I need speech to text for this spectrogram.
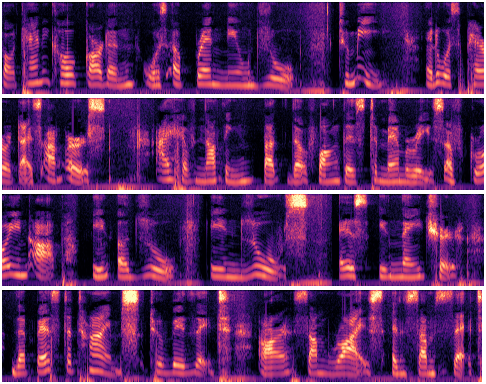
Botanical Garden was a brand new zoo. To me, it was paradise on earth. I have nothing but the fondest memories of growing up in a zoo, in zoos, as in nature. The best times to visit are sunrise and sunset.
